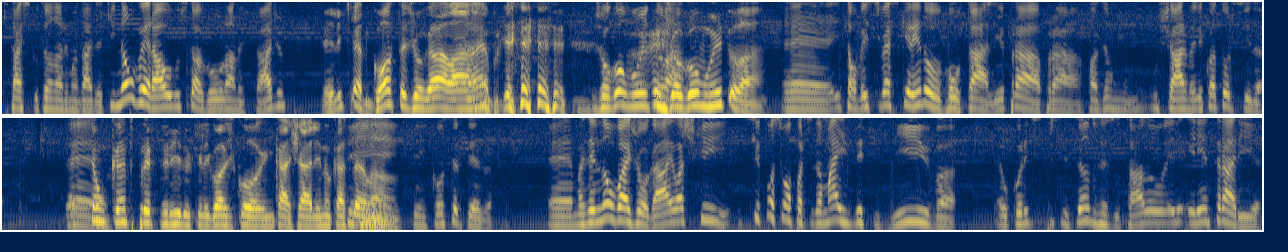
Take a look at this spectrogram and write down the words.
está escutando a Irmandade aqui não verá o Gustavo lá no estádio. Ele que é- gosta de jogar lá, É. né? Porque Jogou muito lá. jogou muito lá. É, e talvez estivesse querendo voltar ali para fazer um, um charme ali com a torcida. Deve É. ter um canto preferido que ele gosta de encaixar ali no Castelão. Sim, sim, com certeza. É, mas ele não vai jogar. Eu acho que se fosse uma partida mais decisiva, é, o Corinthians precisando do resultado, ele, ele entraria.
